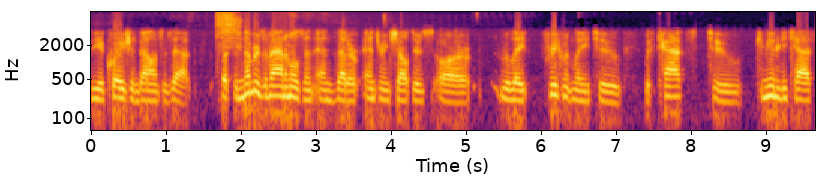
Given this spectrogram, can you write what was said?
the equation balances out. But the numbers of animals and, and that are entering shelters are relate frequently to with cats to community cats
